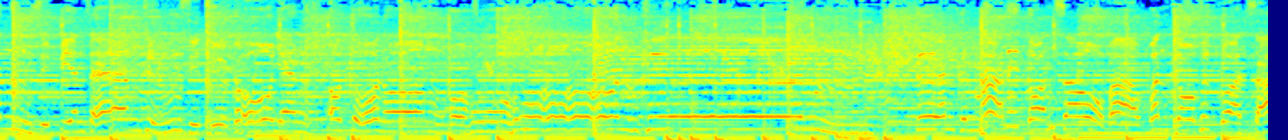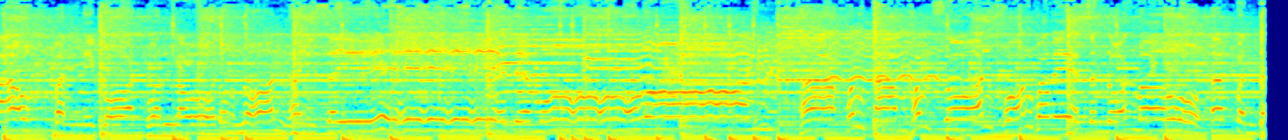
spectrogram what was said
ันสิเปลี่ยนแปลงถึงสิถือเขายังเอาตัวน้องบ่หวนคืนเตือนขึ้นมาในตอนเศร้าบาปวันโตคือกอดสาวบันนี้กอดควรเราต้องนอนให้ใสแต่มอนหากฟังตามคำสอนของพระเวสสันดรมา หากปันใด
